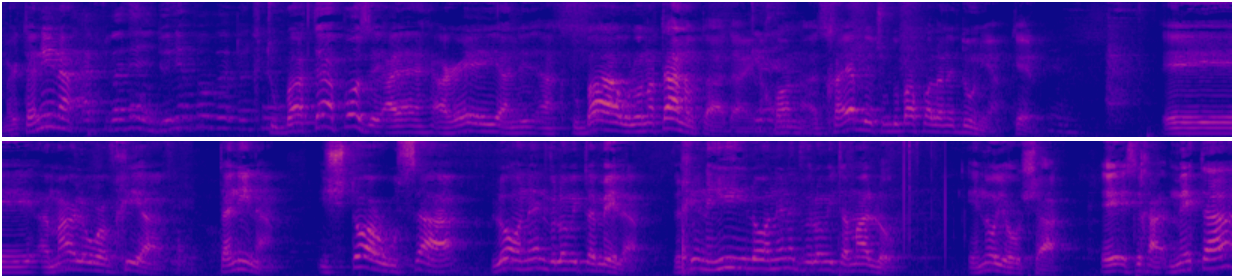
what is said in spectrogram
אומר תנינא, כתובתה פה זה, הרי הנ- הכתובה הוא לא נתן אותה עדיין, כן. נכון? אז חייב להיות שמדובר פה על הנדוניה, כן. אה, אמר לו רב חייא, תנינא, אשתו ארוסה לא אונן ולא מטמא לה, וכן היא לא אוננת ולא מטמא לו, אינו יורשה, אה, סליחה, מתה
